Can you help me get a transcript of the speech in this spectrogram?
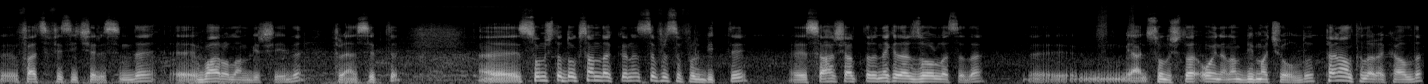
e, felsefesi içerisinde e, var olan bir şeydi, prensipti. E, sonuçta 90 dakikanın 0-0 bitti. E, saha şartları ne kadar zorlasa da e, yani sonuçta oynanan bir maç oldu. Penaltılara kaldı.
